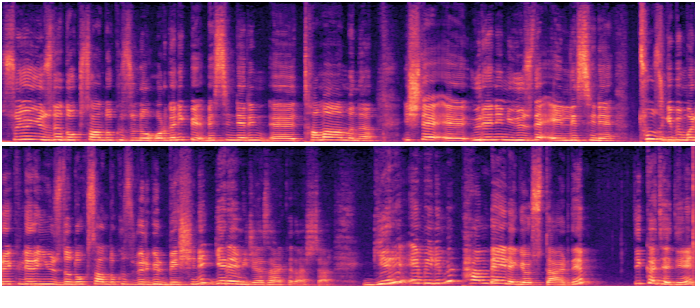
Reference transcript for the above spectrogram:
Suyun %99'unu, organik besinlerin e, tamamını, işte e, ürenin %50'sini, tuz gibi moleküllerin %99,5'ini geremeyeceğiz arkadaşlar. Geri emilimi pembeyle gösterdim. Dikkat edin.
